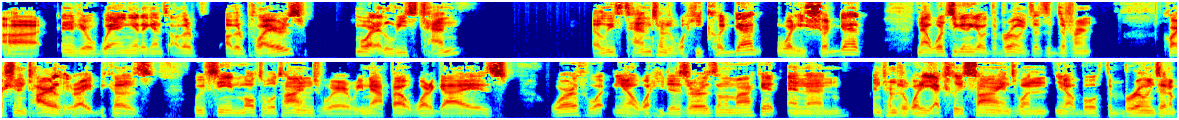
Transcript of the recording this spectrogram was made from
uh, and if you're weighing it against other, other players, what, at least 10? At least 10 in terms of what he could get, what he should get. Now, what's he going to get with the Bruins? That's a different question entirely, right? Because we've seen multiple times where we map out what a guy is worth, what, you know, what he deserves on the market. And then in terms of what he actually signs when, you know, both the Bruins and a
